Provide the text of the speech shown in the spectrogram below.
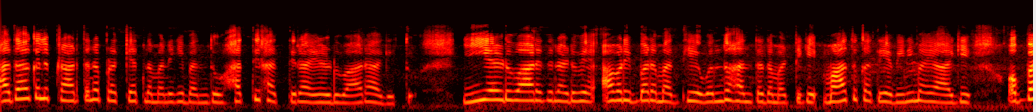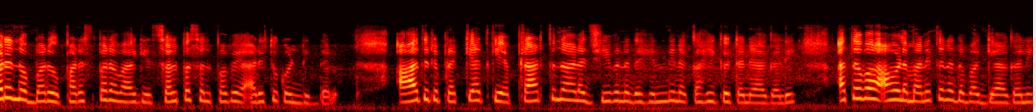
ಅದಾಗಲೇ ಪ್ರಾರ್ಥನಾ ಪ್ರಖ್ಯಾತ್ನ ಮನೆಗೆ ಬಂದು ಹತ್ತಿರ ಹತ್ತಿರ ಎರಡು ವಾರ ಆಗಿತ್ತು. ಈ ಎರಡು ವಾರದ ನಡುವೆ ಅವರಿಬ್ಬರ ಮಧ್ಯೆ ಒಂದು ಹಂತದ ಮಟ್ಟಿಗೆ ಮಾತುಕತೆಯ ವಿನಿಮಯ ಆಗಿ ಒಬ್ಬರನ್ನೊಬ್ಬರು ಪರಸ್ಪರವಾಗಿ ಸ್ವಲ್ಪ ಸ್ವಲ್ಪವೇ ಅರಿತುಕೊಂಡಿದ್ದರು. ಆದರೆ ಪ್ರಖ್ಯಾತ್ಗೆ ಪ್ರಾರ್ಥನಾಳ ಜೀವನದ ಹಿಂದಿನ ಕಹಿ ಘಟನೆ ಆಗಲಿ ಅಥವಾ ಅವಳ ಮನೆತನದ ಬಗ್ಗೆ ಆಗಲಿ,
